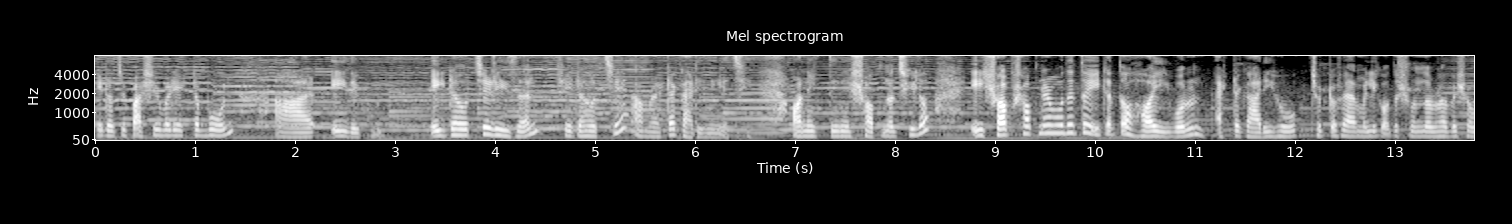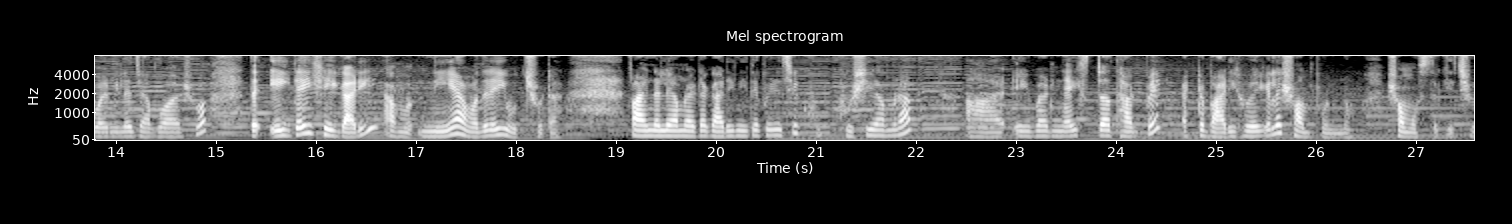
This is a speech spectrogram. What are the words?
এটা হচ্ছে পাশের বাড়ি একটা বোন, আর এই দেখুন এইটা হচ্ছে রিজন সেটা হচ্ছে আমরা একটা গাড়ি নিয়েছি। অনেক দিনের স্বপ্ন ছিল। এই সব স্বপ্নের মধ্যে তো এইটা তো হয়ই, বলুন? একটা গাড়ি হোক, ছোট্ট ফ্যামিলি কত সুন্দরভাবে সবাই মিলে যাব, আসব। তা এইটাই সেই গাড়ি নিয়ে আমাদের এই উৎসটা। ফাইনালি আমরা একটা গাড়ি নিতে পেরেছি, খুব খুশি আমরা। আর এইবার নেক্সটটা থাকবে একটা বাড়ি হয়ে গেলে সম্পূর্ণ, সমস্ত কিছু।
